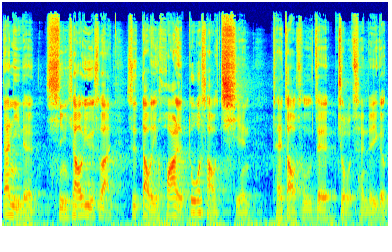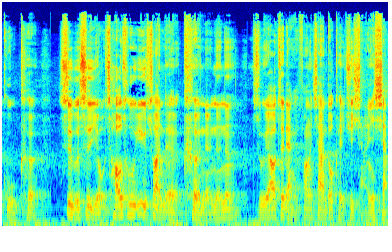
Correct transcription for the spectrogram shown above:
那你的行销预算是到底花了多少钱才找出这九成的一个顾客？是不是有超出预算的可能的呢？主要这两个方向都可以去想一想。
